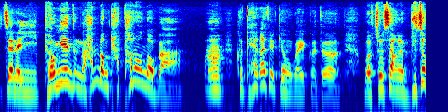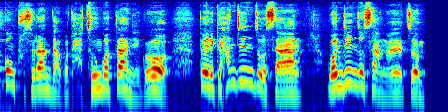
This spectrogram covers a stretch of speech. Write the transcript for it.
있잖아. 이 병에 든 거 한 병 다 털어놓아봐. 응, 그것도 해가 될 경우가 있거든. 뭐 조상을 무조건 구슬한다고 다 좋은 것도 아니고 또 이렇게 한진 조상, 원진 조상을 좀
